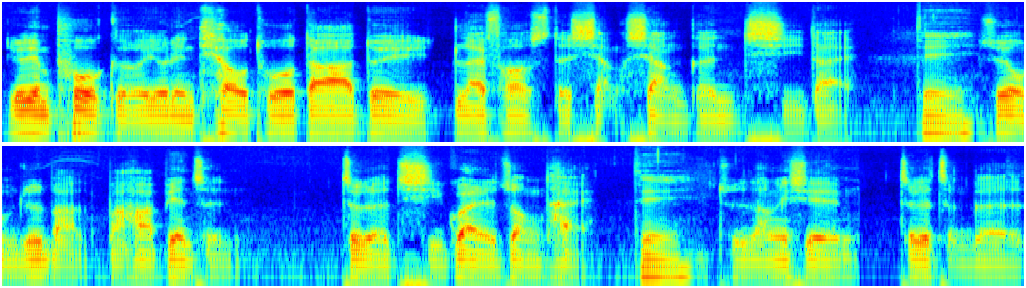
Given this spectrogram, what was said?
有点破格，有点跳脱大家对 live house 的想象跟期待，对，所以我们就把把它变成这个奇怪的状态，对，就是让一些。这个整个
